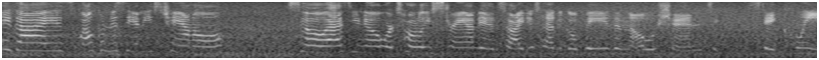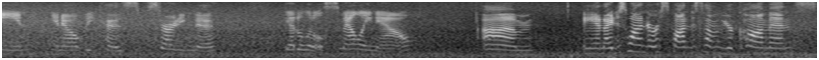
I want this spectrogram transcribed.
You guys, welcome to Sandy's channel. So as you know, we're totally stranded, so I just had to go bathe in the ocean to stay clean, you know, because it's starting to get a little smelly now. Um, and I just wanted to respond to some of your comments.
